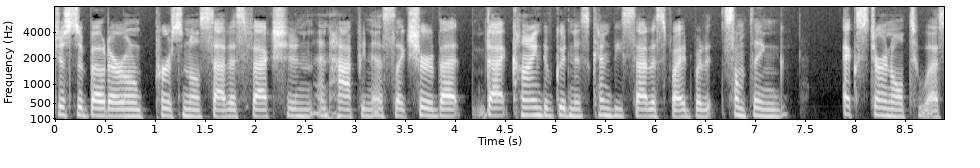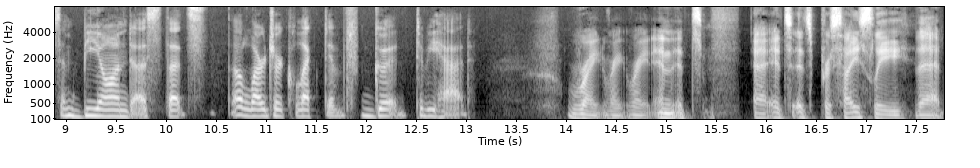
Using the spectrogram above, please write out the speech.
just about our own personal satisfaction and happiness. Like sure that that kind of goodness can be satisfied, but it's something external to us and beyond us that's a larger collective good to be had. Right, right, right. And it's uh, it's it's precisely that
